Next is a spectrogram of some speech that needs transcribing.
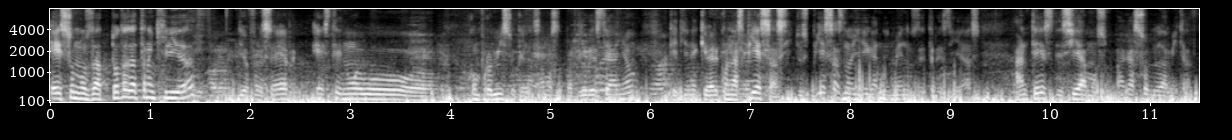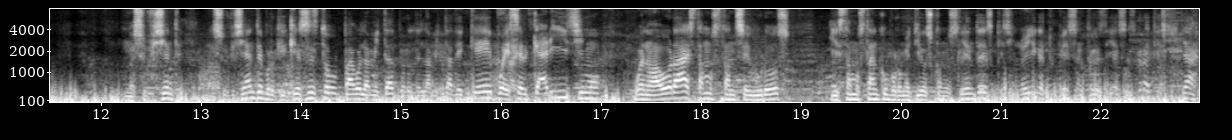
eso nos da toda la tranquilidad de ofrecer este nuevo compromiso que lanzamos a partir de este año, que tiene que ver con las piezas. Si tus piezas no llegan en menos de tres días, antes decíamos, paga solo la mitad no es suficiente. No es suficiente porque ¿qué es esto? Pago la mitad, pero de la mitad de qué? Puede ser carísimo. Bueno, ahora estamos tan seguros y estamos tan comprometidos con los clientes que si no llega tu pieza en tres días es gratis. Ya.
